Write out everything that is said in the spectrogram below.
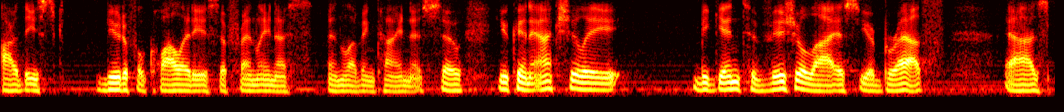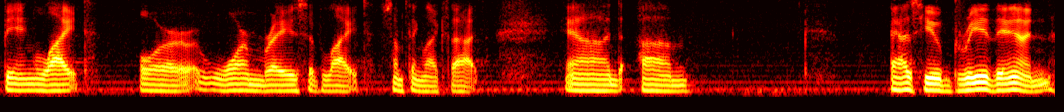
are these beautiful qualities of friendliness and loving kindness. So you can actually begin to visualize your breath as being light or warm rays of light, something like that. And um, as you breathe in,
